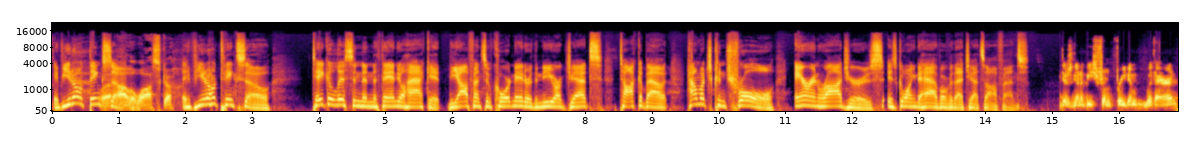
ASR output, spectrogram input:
If you don't think what, so, ayahuasca. If you don't think so, take a listen to Nathaniel Hackett, the offensive coordinator of the New York Jets, talk about how much control Aaron Rodgers is going to have over that Jets offense. There's going to be some freedom with Aaron.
